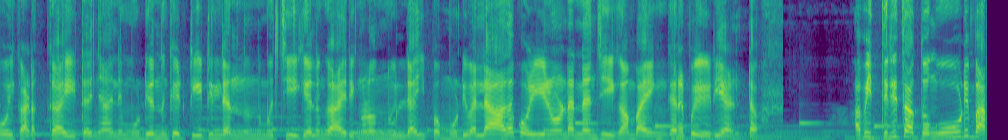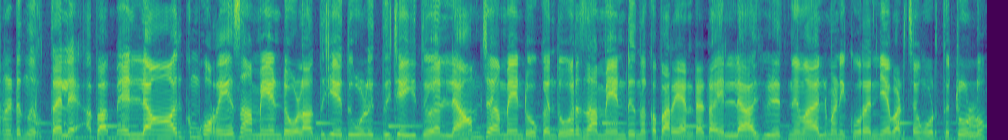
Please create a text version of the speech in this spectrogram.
പോയി കിടക്കായിട്ട്. ഞാൻ മുടിയൊന്നും കെട്ടിയിട്ടില്ല എന്നൊന്നും ചീകലും കാര്യങ്ങളൊന്നുമില്ല. ഇപ്പം മുടി വല്ലാതെ കൊഴിയണോണ്ട് തന്നെ ചീകാൻ ഭയങ്കര പേടിയാണ് കേട്ടോ അപ്പം ഇത്തിരി തത്വം കൂടി പറഞ്ഞിട്ട് നിർത്തല്ലേ? അപ്പം എല്ലാവർക്കും കുറേ സമയമുണ്ട് ഓൾ അത് ചെയ്തോളൂ ഇത് ചെയ്തു. എല്ലാം സമയമുണ്ട്. ഓക്ക് എന്തോരം സമയമുണ്ട് എന്നൊക്കെ പറയണ്ട കേട്ടോ. എല്ലാ ഇരുപത്തി നാല് മണിക്കൂർ തന്നെയാണ് പഠിച്ചാൽ കൊടുത്തിട്ടുള്ളൂ.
